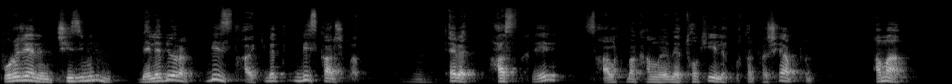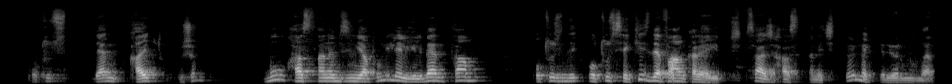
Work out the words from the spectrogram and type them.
projenin çizimini belediye olarak biz takip ettik, biz karşıladık. Evet hastaneyi Sağlık Bakanlığı ve TOKİ ile ortaklaşa yaptırdık. Ama 30 ben kayıt tutmuşum. Bu hastanemizin yapımı ile ilgili ben tam 30 38 defa Ankara'ya gitmişim. Sadece hastane için örnek veriyorum bunları.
